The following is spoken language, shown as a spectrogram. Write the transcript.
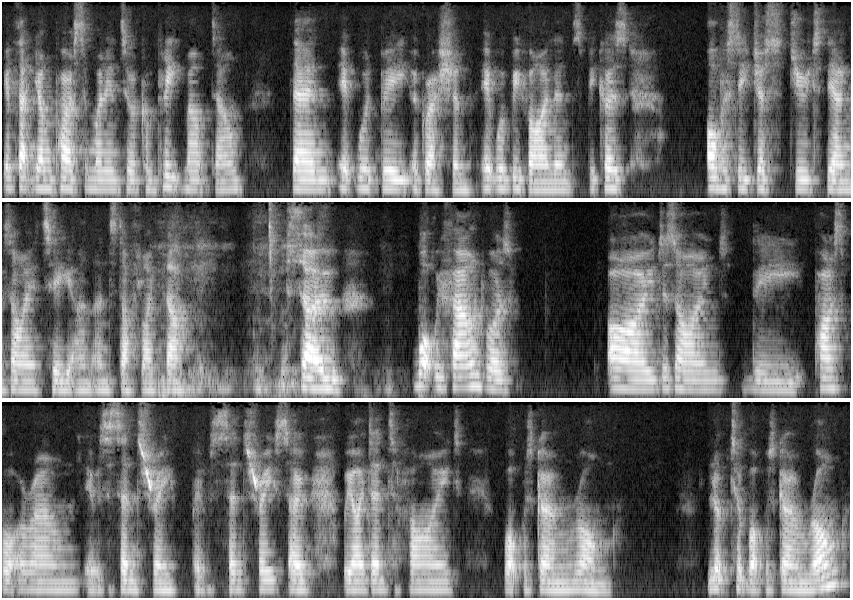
if that young person went into a complete meltdown, then it would be aggression, it would be violence because obviously just due to the anxiety and, and stuff like that. So, what we found was I designed the passport around it was a sensory, it was sensory, so we identified what was going wrong, looked at what was going wrong,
